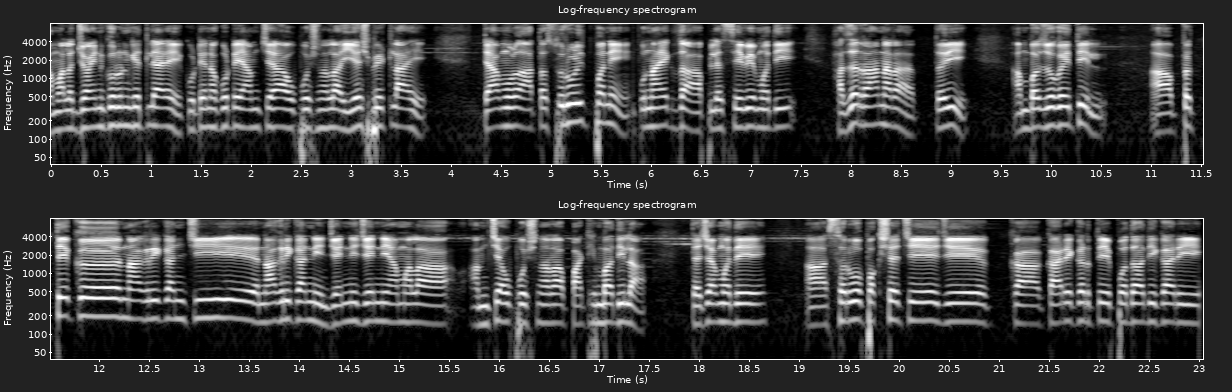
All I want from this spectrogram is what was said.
आम्हाला जॉईन करून घेतले आहे. कुठे ना कुठे आमच्या उपोषणाला यश भेटलं आहे. त्यामुळं आता सुरळीतपणे पुन्हा एकदा आपल्या सेवेमध्ये हजर राहणार आहात. तरी अंबाजोगाईतील प्रत्येक नागरिकांची नागरिकांनी ज्यांनी ज्यांनी आम्हाला आमच्या उपोषणाला पाठिंबा दिला त्याच्यामध्ये सर्व पक्षाचे जे का कार्यकर्ते पदाधिकारी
